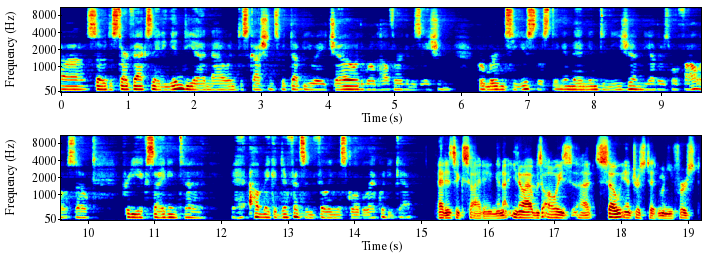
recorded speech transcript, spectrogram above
Uh, so to start vaccinating India now in discussions with WHO, the World Health Organization for emergency use listing, and then Indonesia and the others will follow. So pretty exciting to help make a difference in filling this global equity gap. That is exciting. And, you know, I was always uh, so interested when you first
